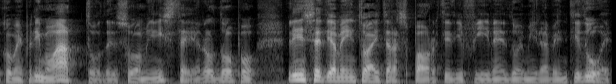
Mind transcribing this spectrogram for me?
come primo atto del suo ministero dopo l'insediamento ai trasporti di fine 2022.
